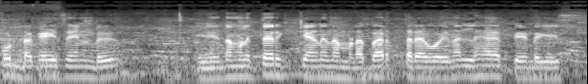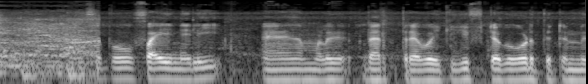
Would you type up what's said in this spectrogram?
ഫുഡൊക്കെ കഴിച്ചിട്ടുണ്ട് ഇനി നമ്മൾ തിരക്കാണ്. നമ്മുടെ ബർത്ത്ഡേ പോയി നല്ല ഹാപ്പി ഉണ്ട് ഗൈസ് അപ്പോൾ ഫൈനലി നമ്മൾ ബർത്ത്ഡേ പോയിക്ക് ഗിഫ്റ്റൊക്കെ കൊടുത്തിട്ടുണ്ട്.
